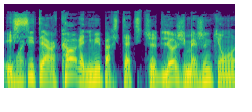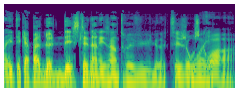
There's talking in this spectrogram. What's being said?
Et si tu es encore animé par cette attitude-là, j'imagine qu'ils ont été capables de le déceler dans les entrevues, là, tu sais, j'ose croire.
